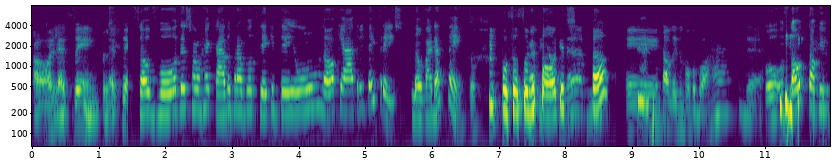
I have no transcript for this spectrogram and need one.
Olha, exemplo, exemplo. Só vou deixar um recado pra você que tem um Nokia A33. Não vai dar certo. O Samsung Vai ficar Pocket. Hã? é, talvez um pouco borrada, Ou só o toque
